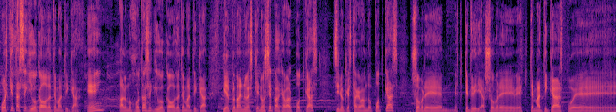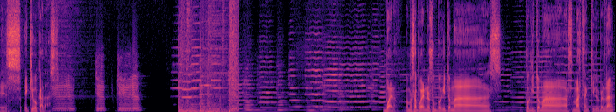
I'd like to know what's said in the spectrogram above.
¿O es que te has equivocado de temática? ¿Eh? A lo mejor te has equivocado de temática y el problema no es que no sepas grabar podcast, sino que estás grabando podcast sobre, ¿qué te diría? Sobre temáticas, pues, equivocadas. Bueno, vamos a ponernos un poquito más. Un poquito más, más tranquilos, ¿verdad?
